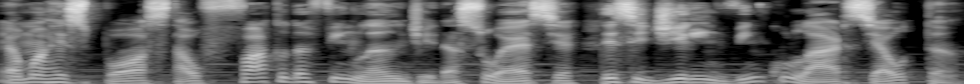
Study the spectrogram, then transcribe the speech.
é uma resposta ao fato da Finlândia e da Suécia decidirem vincular-se à OTAN.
